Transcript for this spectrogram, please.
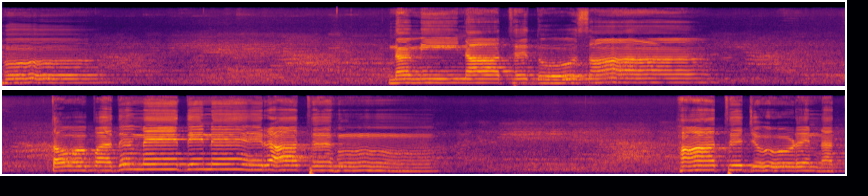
हो। नमीनाथ दोसा तो पद में दिन रात हूँ। हाथ जोड़ नत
